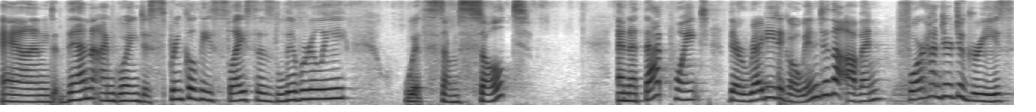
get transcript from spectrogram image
And then I'm going to sprinkle these slices liberally with some salt and at that point, they're ready to go into the oven, 400 degrees,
